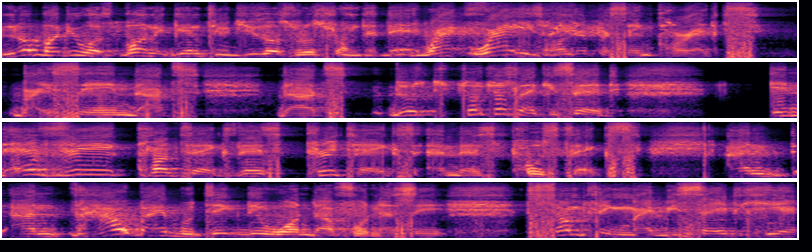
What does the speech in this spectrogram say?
Nobody was born again till Jesus rose from the dead. why why is 100 percent correct by saying that that just, just just like he said in every context there's pretext and there's post-text and and how bible take the wonderful and say something might be said here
